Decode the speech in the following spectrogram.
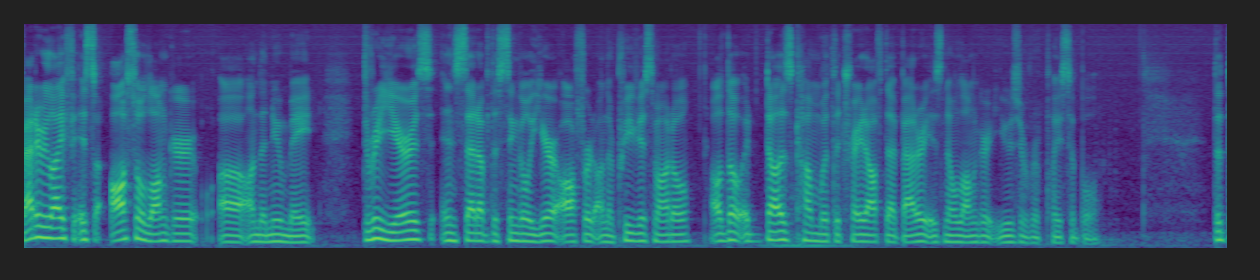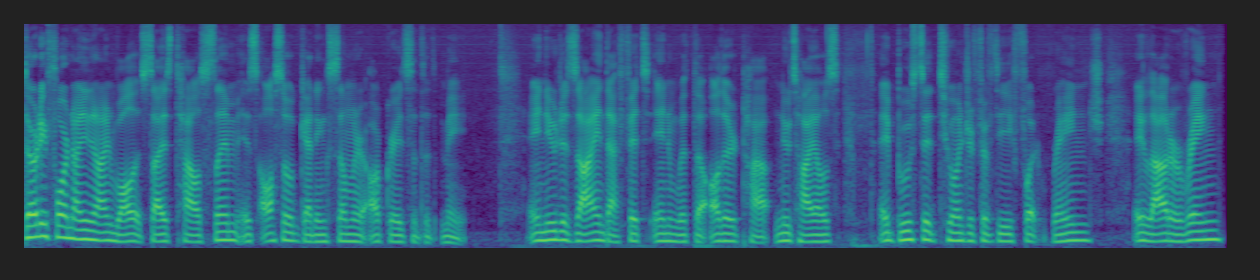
Battery life is also longer uh, on the new Mate, three years instead of the single year offered on the previous model, although it does come with the trade off that battery is no longer user replaceable. The $34.99 wallet sized Tile Slim is also getting similar upgrades to the Mate. A new design that fits in with the other tile, new tiles, a boosted 250 foot range, a louder ring,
